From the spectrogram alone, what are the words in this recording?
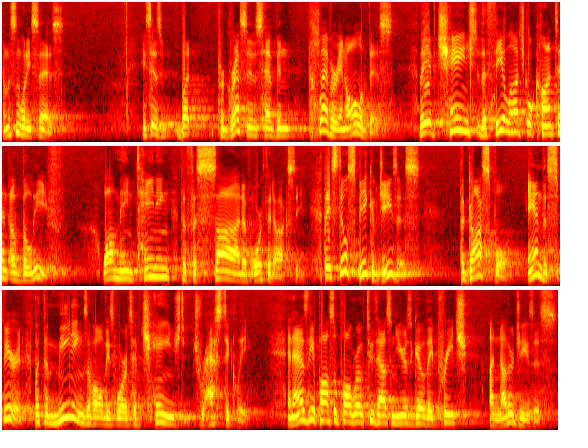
And listen to what he says. He says, But progressives have been clever in all of this. They have changed the theological content of belief while maintaining the facade of orthodoxy. They still speak of Jesus, the gospel, and the Spirit, but the meanings of all these words have changed drastically. And as the Apostle Paul wrote 2,000 years ago, they preach another Jesus,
